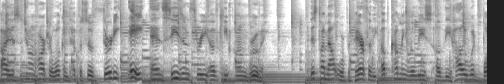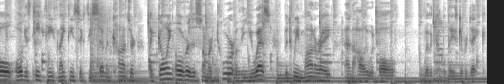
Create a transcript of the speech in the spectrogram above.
Hi, this is John Harter. Welcome to episode 38 and season 3 of Keep on Grooving. This time out, we'll prepare for the upcoming release of the Hollywood Bowl August 18, 1967 concert by going over the summer tour of the U.S. between Monterey and the Hollywood Bowl, with a couple days, give or take.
